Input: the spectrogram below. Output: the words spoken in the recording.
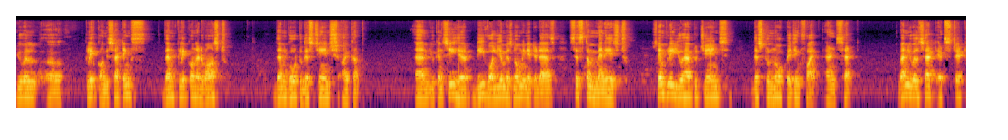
You will uh, click on the settings then click on advanced then go to this change icon. And you can see here D volume is nominated as system managed Simply you have to change this to no paging file and set. When you will set its stat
